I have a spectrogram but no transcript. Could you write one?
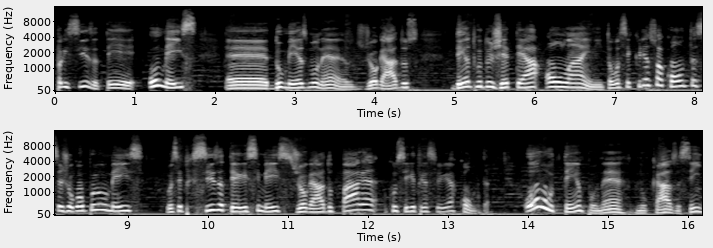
precisa ter um mês é, do mesmo, né, jogados dentro do GTA Online. Então você cria sua conta, você jogou por um mês, você precisa ter esse mês jogado para conseguir transferir a conta ou o tempo, né, no caso assim,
